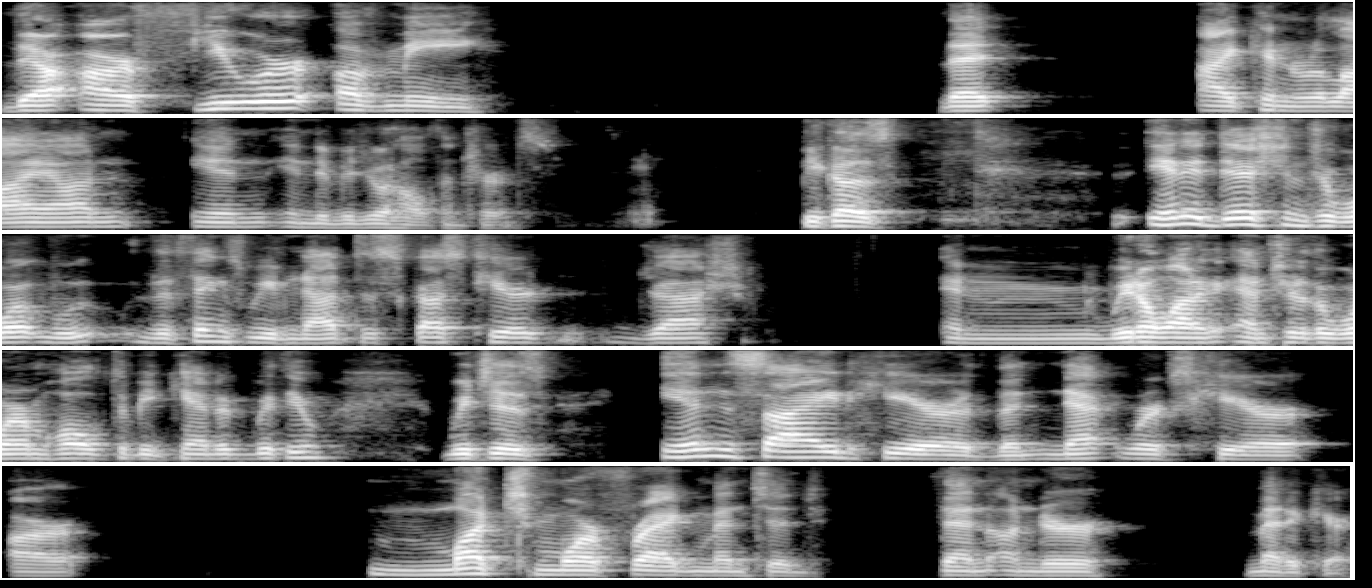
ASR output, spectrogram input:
there are fewer of me that I can rely on in individual health insurance. Because in addition to what we, the things we've not discussed here, Josh, and we don't want to enter the wormhole to be candid with you, which is inside here, the networks here are much more fragmented than under Medicare.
